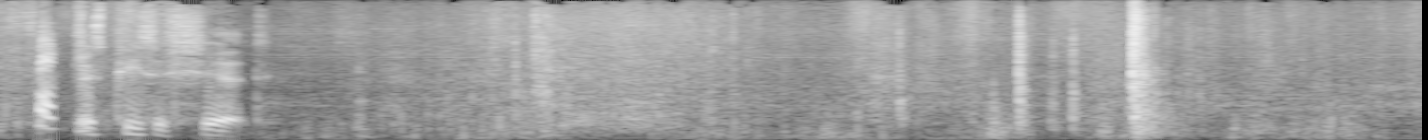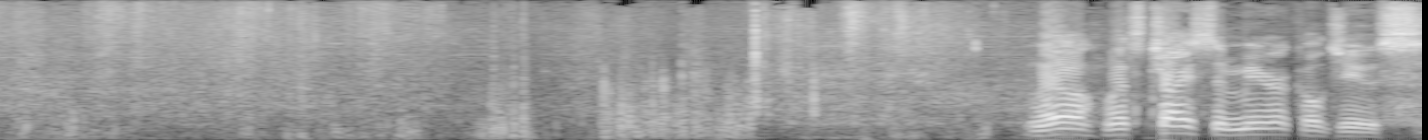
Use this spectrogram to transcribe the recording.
Fuck this piece of shit. Well, let's try some miracle juice.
